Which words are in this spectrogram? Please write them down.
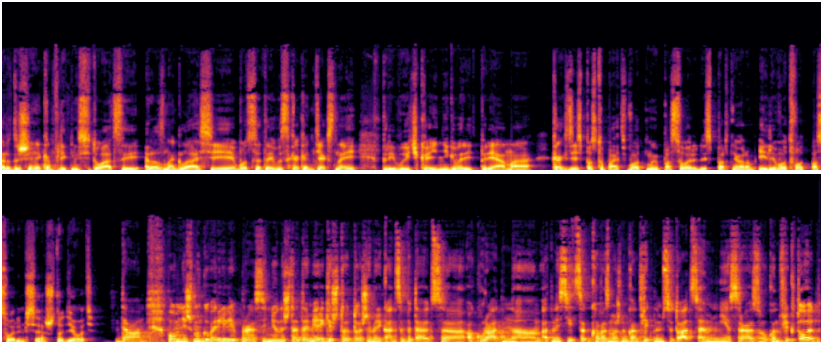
разрешение конфликтных ситуаций, разногласий, вот с этой высококонтекстной привычкой не говорить прямо, как здесь поступать? Вот мы поссорились с партнером или вот-вот поссоримся, что делать? Да. Помнишь, мы говорили про Соединенные Штаты Америки, что тоже американцы пытаются аккуратно относиться к возможным конфликтным ситуациям, не сразу конфликтуют,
